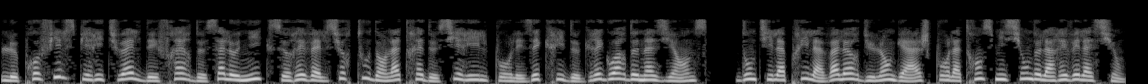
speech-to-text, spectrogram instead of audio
Le profil spirituel des frères de Salonique se révèle surtout dans l'attrait de Cyril pour les écrits de Grégoire de Nazianze, dont il a pris la valeur du langage pour la transmission de la révélation.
